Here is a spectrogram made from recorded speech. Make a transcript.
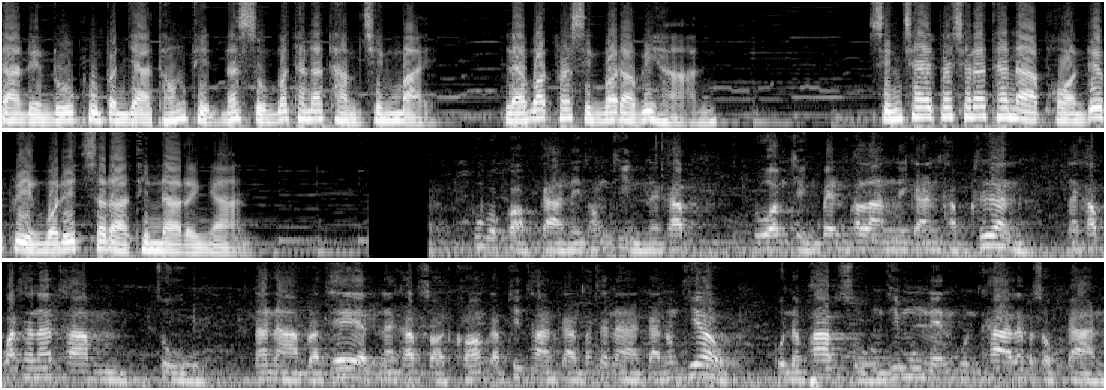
การเรียนรู้ภูมิปัญญาท้องถิ่นณศูนย์วัฒนธรรมเชียงใหม่ และวัดพระสิงห์วรวิหาร สินชัยพัชรธนาพรเรียบเรียงวริศราธินนารายงาน ผู้ประกอบการในท้องถิ่นนะครับ รวมถึงเป็นพลังในการขับเคลื่อนนะครับ วัฒนธรรมสู่ นานาประเทศนะครับสอดคล้องกับทิศทางการพัฒนาการท่องเที่ยว คุณภาพสูงที่มุ่งเน้นคุณค่าและประสบการณ์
